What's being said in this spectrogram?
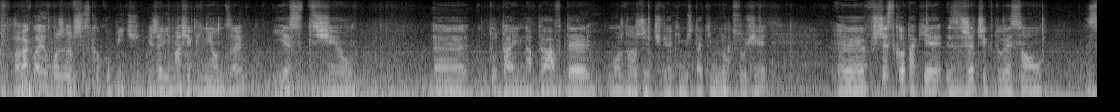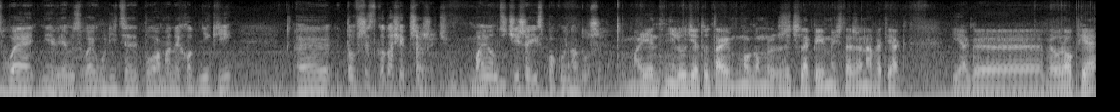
W Paragwaju można wszystko kupić, jeżeli ma się pieniądze. Jest się e, tutaj naprawdę, można żyć w jakimś takim luksusie. E, wszystko takie z rzeczy, które są złe, nie wiem, złe ulice, połamane chodniki, to wszystko da się przeżyć, mając ciszę i spokój na duszy. Majętni ludzie tutaj mogą żyć lepiej, myślę, że nawet jak, jak e, w Europie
